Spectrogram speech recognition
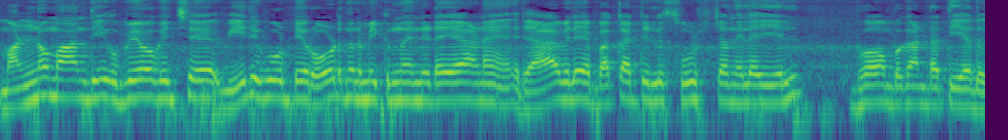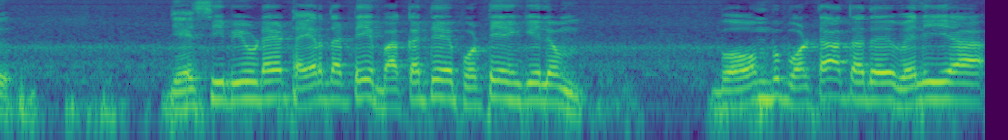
മണ്ണുമാന്തി ഉപയോഗിച്ച് വീതി കൂട്ടി റോഡ് നിർമ്മിക്കുന്നതിനിടെയാണ് രാവിലെ ബക്കറ്റിൽ സൂക്ഷിച്ച നിലയിൽ ബോംബ് കണ്ടെത്തിയത്. ജെ സി ബിയുടെ ടയർ തട്ടി ബക്കറ്റ് പൊട്ടിയെങ്കിലും ബോംബ് പൊട്ടാത്തത് വലിയ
